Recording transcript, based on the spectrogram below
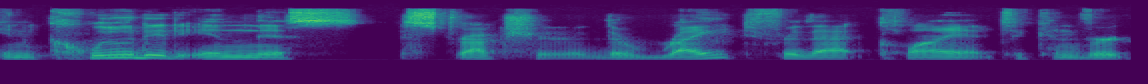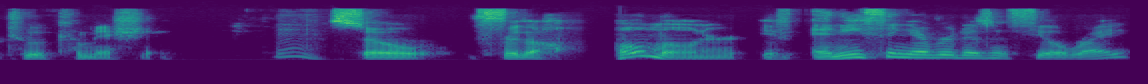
included in this structure the right for that client to convert to a commission. Hmm. So for the homeowner, if anything ever doesn't feel right,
